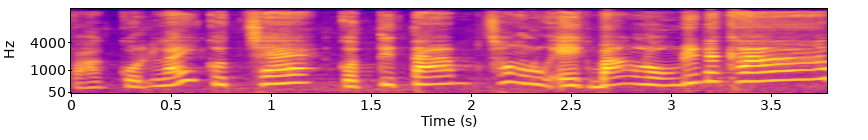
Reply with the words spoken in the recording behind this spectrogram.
ฝากกดไลค์ กดแชร์ กดติดตามช่องลุงเอกบางลงด้วยนะครับ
